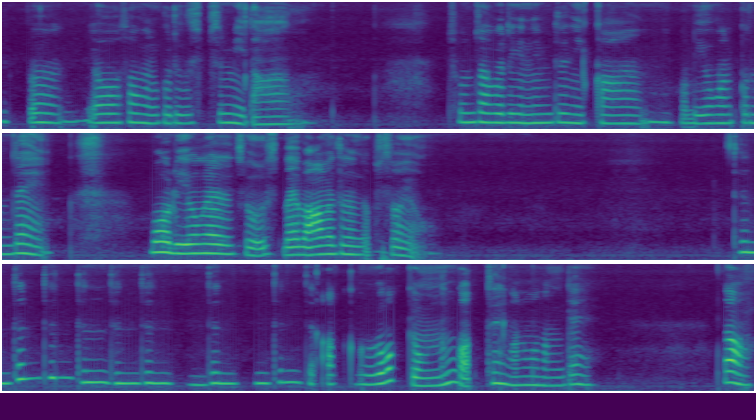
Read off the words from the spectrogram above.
예쁜 여성을 그리고 싶습니다. 저 혼자 그리긴 힘드니까 이걸 이용할 건데, 뭘 이용해야 될지 모르겠어. 내 마음에 드는 게 없어요. 든든든든든든든든든 아 그거밖에 없는 것 같아 할만한 게. 야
